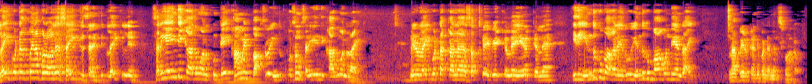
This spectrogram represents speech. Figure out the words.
లైక్ కొట్టకపోయినా పర్వాలేదు సైక్ లైక్ సరి అయింది కాదు అనుకుంటే కామెంట్ బాక్స్లో ఇందుకోసం సరి అయింది కాదు అని రాయండి. మీరు లైక్ కొట్టక్కర్లే సబ్స్క్రైబ్ చేయక్కర్లే ఏమక్కర్లే. ఇది ఎందుకు బాగలేదు ఎందుకు బాగుంది అని రాయండి. నా పేరు కండిబండ నరసింహారావు.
